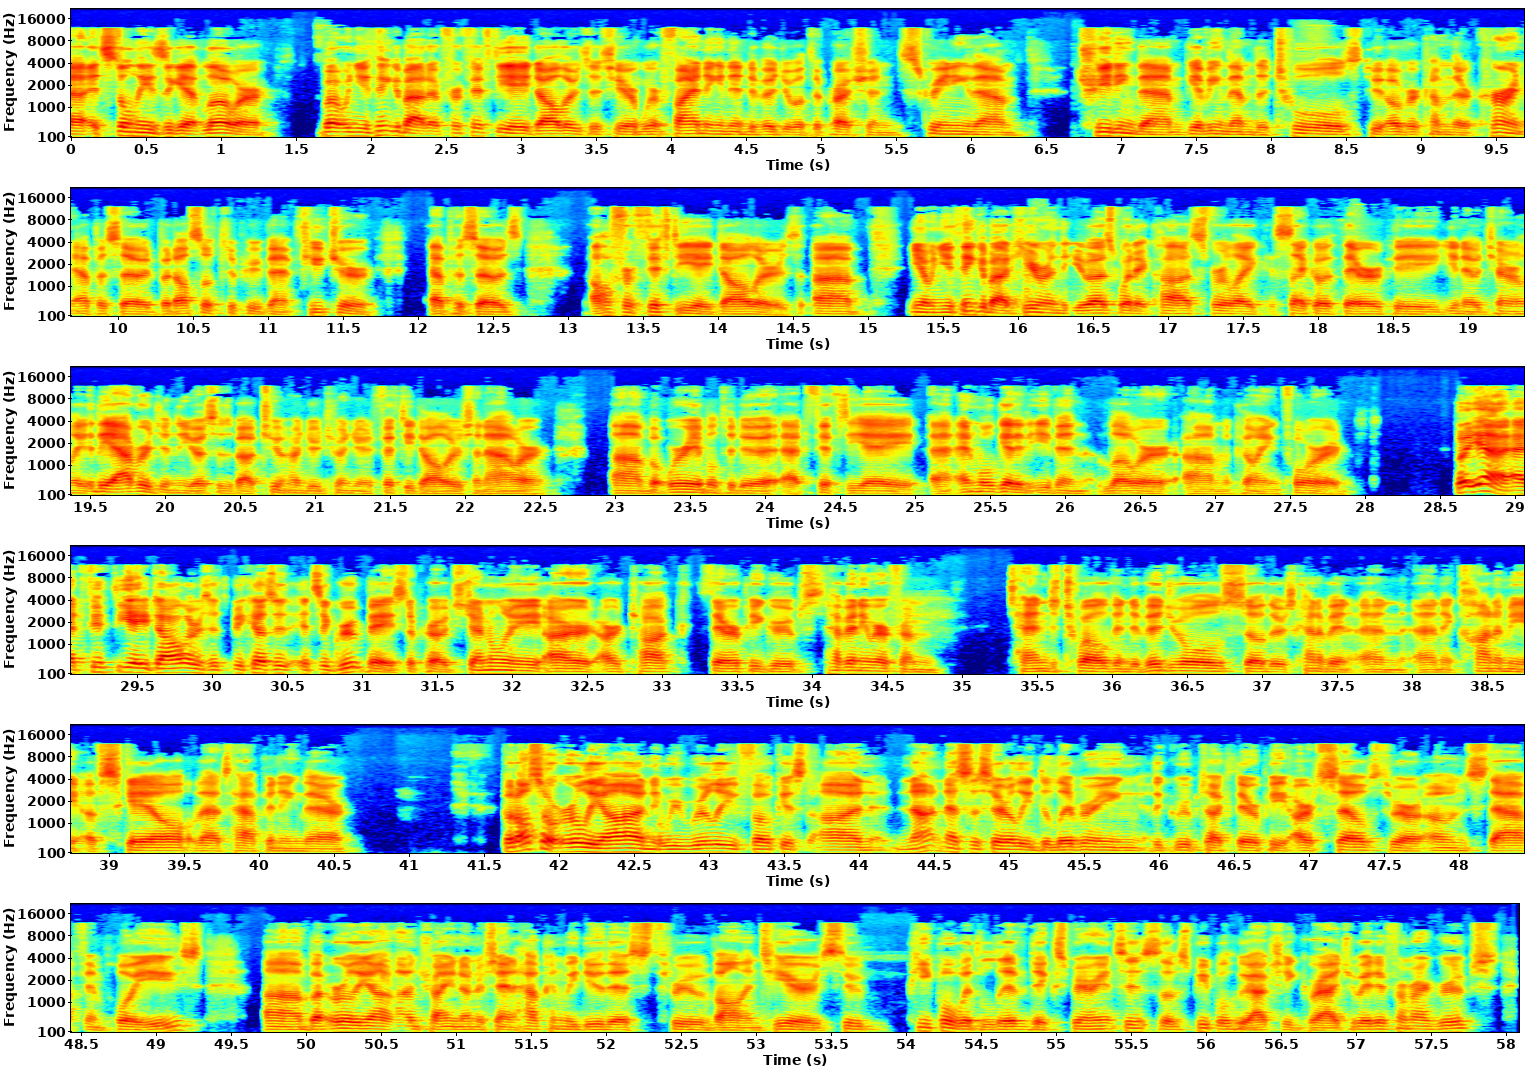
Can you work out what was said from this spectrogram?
uh, it still needs to get lower but when you think about it for $58 this year we're finding an individual with depression screening them treating them giving them the tools to overcome their current episode but also to prevent future episodes all for $58 uh, you know when you think about here in the us what it costs for like psychotherapy you know generally the average in the us is about 200 $250 an hour. Um, but we're able to do it at 58 and we'll get it even lower um, going forward. But yeah at $58 it's because it's a group based approach. Generally our, our talk therapy groups have anywhere from 10 to 12 individuals. So there's kind of an, an, an economy of scale that's happening there but also early on, we really focused on not necessarily delivering the group talk therapy ourselves through our own staff employees, uh, but early on trying to understand how can we do this through volunteers, through people with lived experiences, those people who actually graduated from our groups.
